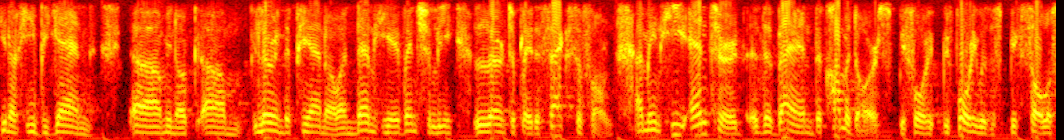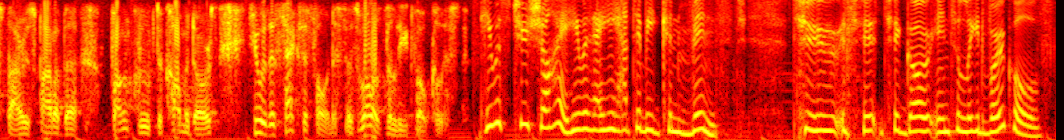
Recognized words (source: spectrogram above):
you know, he began, um, you know, um, learning the piano, and then he eventually learned to play the saxophone. I mean, he entered the band, the Commodores, before before he was a big solo star. He was part of the funk group, the Commodores. He was a saxophonist as well as the lead vocalist. He was too shy. He was he had to be convinced to to, to go into lead vocals.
